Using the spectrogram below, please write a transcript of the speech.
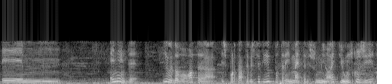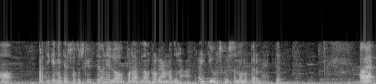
E, ehm, e niente, io una volta esportate queste qui potrei mettere sul mio iTunes così ho praticamente le sottoscrizioni e l'ho portate da un programma ad un altro. iTunes questo non lo permette. Vabbè,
